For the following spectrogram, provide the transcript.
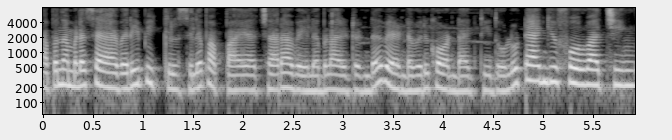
അപ്പം നമ്മുടെ സാവറി പിക്കിൾസിൽ പപ്പായ അച്ചാർ അവൈലബിൾ ആയിട്ടുണ്ട്. വേണ്ടവർ കോൺടാക്ട് ചെയ്തോളൂ. താങ്ക് ഫോർ വാച്ചിങ്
